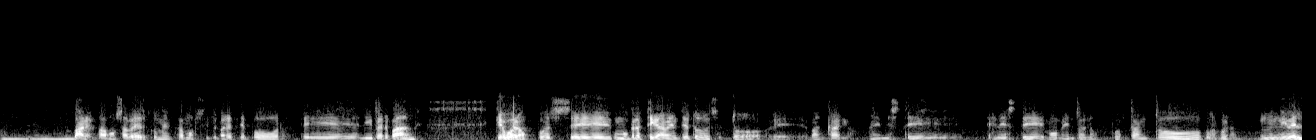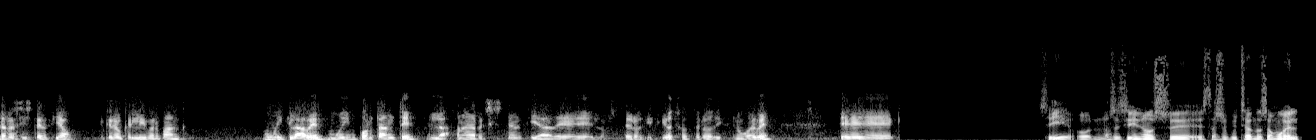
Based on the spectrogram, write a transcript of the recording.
Vale, vamos a ver, comenzamos, si te parece, por eh, Liberbank, que bueno, pues eh, como prácticamente todo el sector eh, bancario en este en este momento, ¿no? Por tanto, pues bueno, un nivel de resistencia, creo que el Liberbank muy clave, muy importante, en la zona de resistencia de los 0,18, 0,19, eh, Sí, o no sé si nos eh, estás escuchando, Samuel.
